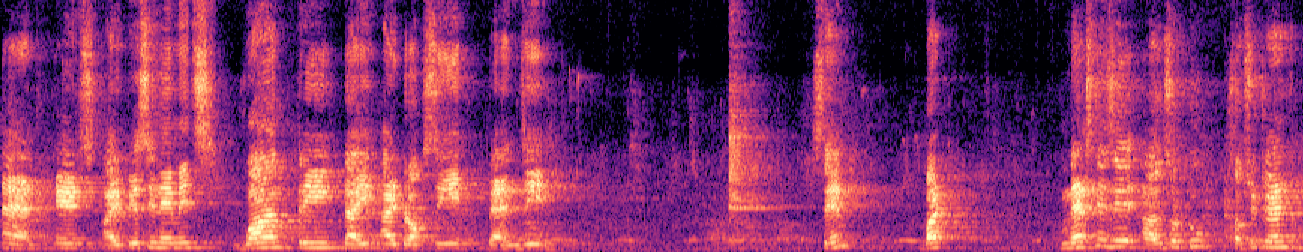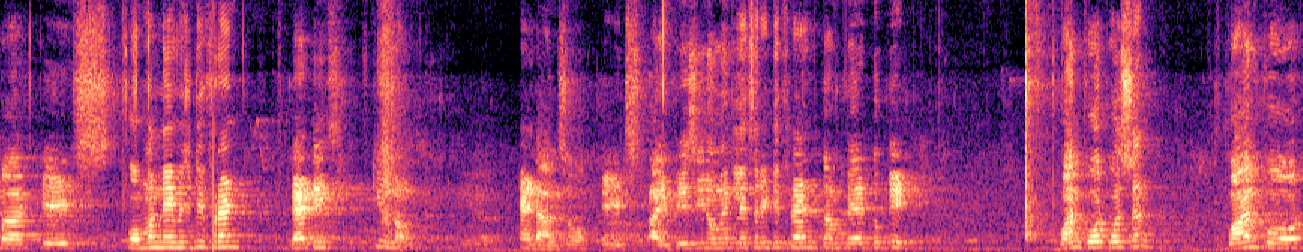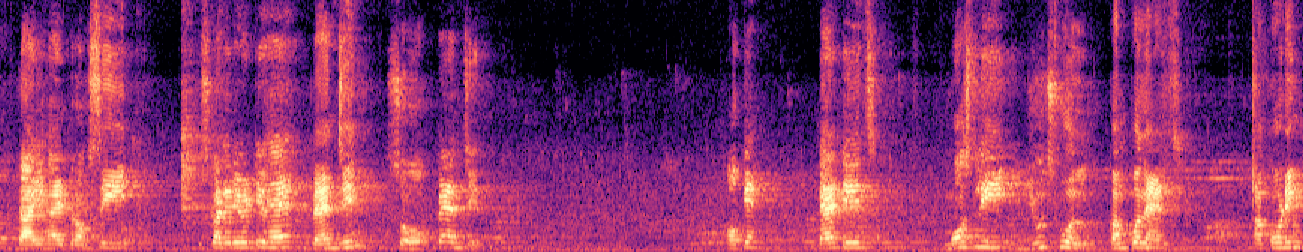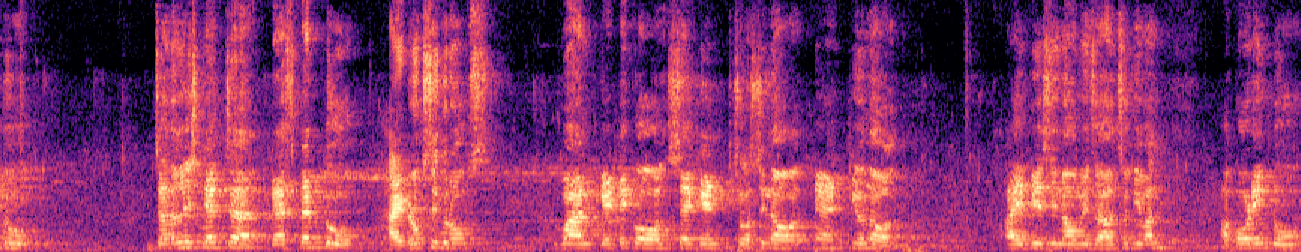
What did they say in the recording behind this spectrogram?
and its IPC name is 1,3-dihydroxy benzene. Same, but next is a also two substituent, but its common name is different. That is quinol, and also its IPC nomenclature is different compared to it. One for position, one for dihydroxy. इसका derivative है benzene so benzene okay. That is mostly useful components according to general structure respect to hydroxy groups one catechol second sorcinol and quinol IPC norm is also given. According to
